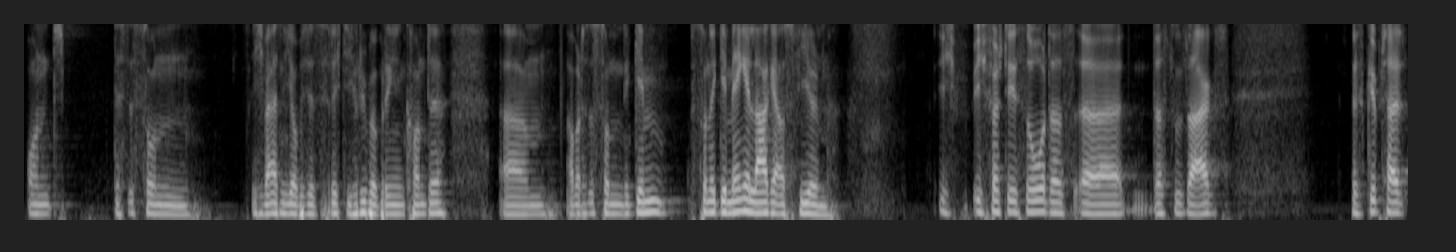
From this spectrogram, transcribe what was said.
und das ist so ein, ich weiß nicht, ob ich es jetzt richtig rüberbringen konnte, ähm, aber das ist so eine, so eine Gemengelage aus vielem. Ich, ich verstehe es so, dass, äh, dass du sagst, es gibt halt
